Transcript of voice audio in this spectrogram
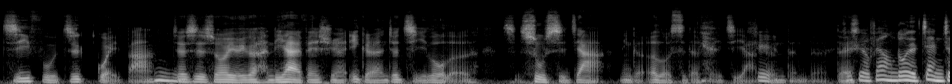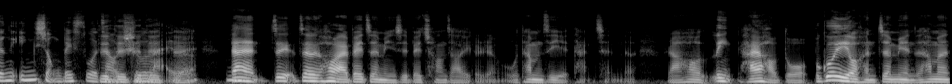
基辅之鬼吧，嗯、就是说有一个很厉害的飞行员，一个人就击落了数十架那个俄罗斯的飞机啊，等等的，对，就是有非常多的战争英雄被塑造出来了。对对对对对，但这这后来被证明是被创造一个人物，他们自己也坦诚了。然后另还有好多，不过也有很正面的。他们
